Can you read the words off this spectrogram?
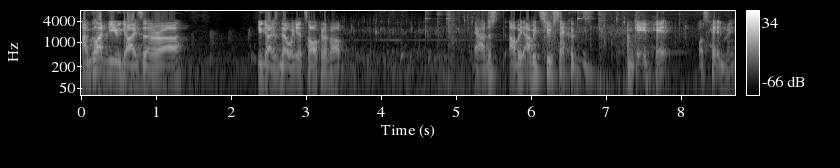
I'm glad you guys are, uh... You guys know what you're talking about. Yeah, I'll just... I'll be, I'll be two seconds. I'm getting hit? What's hitting me?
